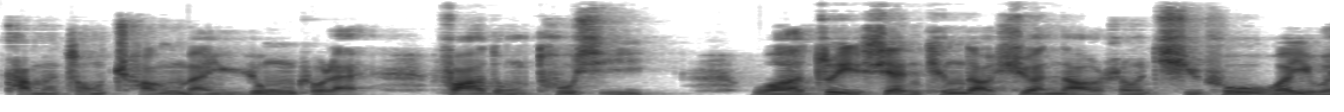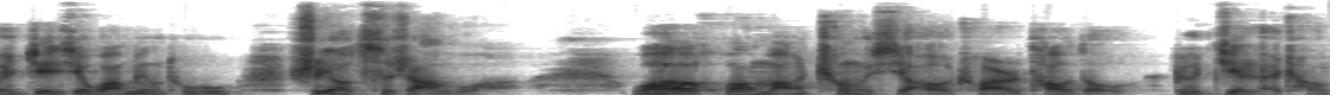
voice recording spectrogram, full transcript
他们从城门涌出来，发动突袭。我最先听到喧闹声，起初我以为这些亡命徒是要刺杀我，我慌忙乘小船逃走，并进了城。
